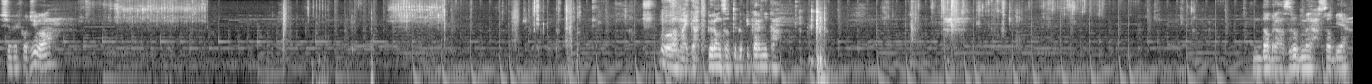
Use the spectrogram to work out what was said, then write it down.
się wychodziło. Oh my god, gorąco od tego piekarnika. Dobra, zróbmy sobie.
